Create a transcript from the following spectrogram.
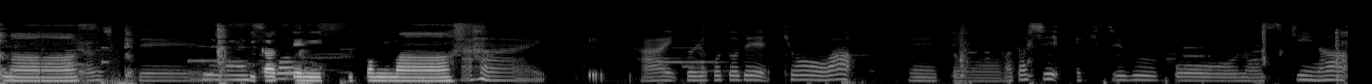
します。よろしくでおす。願いします。勝手に突っ込みます。はい。はい。ということで、今日は、えっ、と、私、駅地空港の好きな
